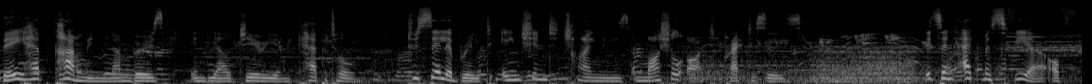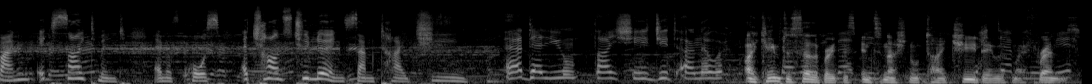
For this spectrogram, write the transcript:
They have come in numbers in the Algerian capital to celebrate ancient Chinese martial art practices. It's an atmosphere of fun, excitement, and of course, a chance to learn some Tai Chi. I came to celebrate this International Tai Chi Day with my friends.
